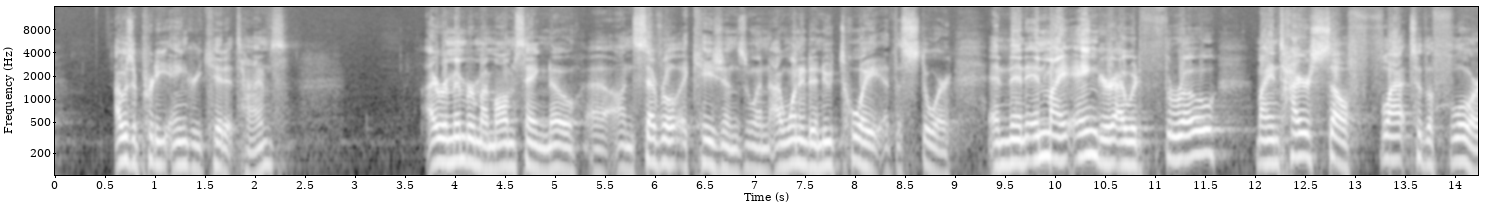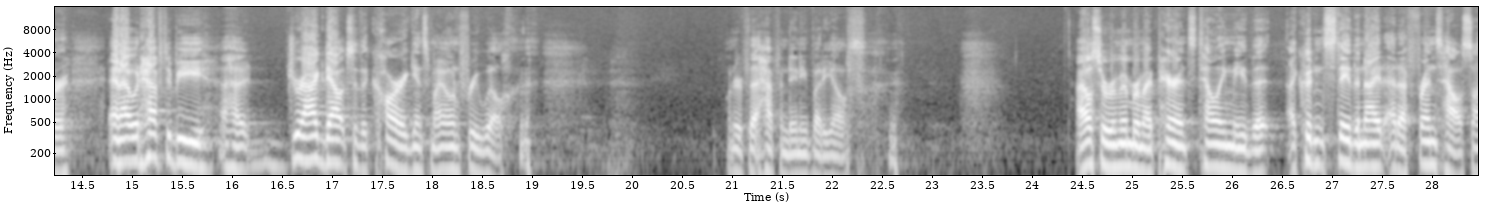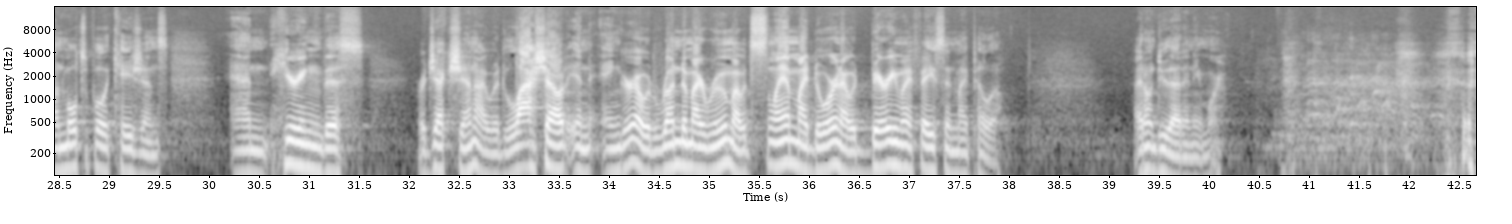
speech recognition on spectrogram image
I was a pretty angry kid at times. I remember my mom saying no uh, on several occasions when I wanted a new toy at the store. And then in my anger, I would throw my entire self flat to the floor and I would have to be uh, dragged out to the car against my own free will. Wonder if that happened to anybody else. I also remember my parents telling me that I couldn't stay the night at a friend's house on multiple occasions. And hearing this rejection, I would lash out in anger. I would run to my room, I would slam my door, and I would bury my face in my pillow. I don't do that anymore.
